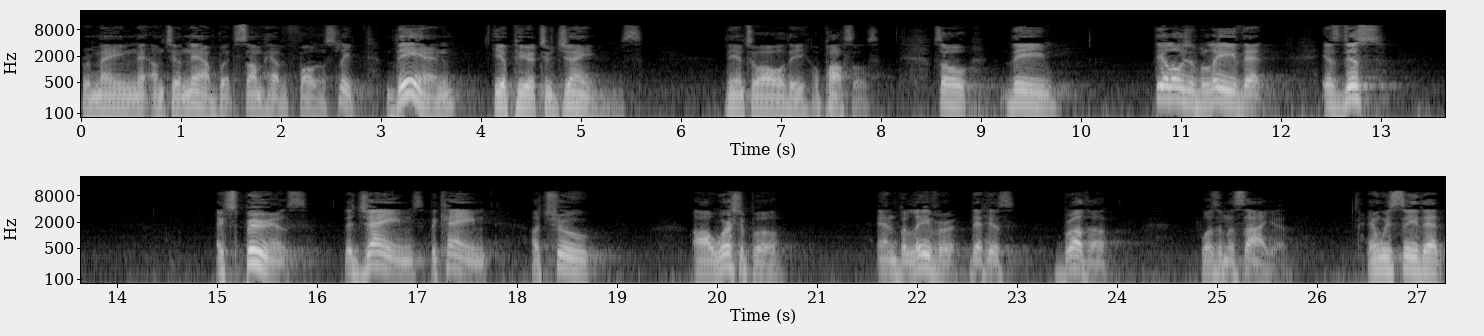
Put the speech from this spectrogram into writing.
remain until now, but some have fallen asleep. Then he appeared to James, then to all the apostles. So the theologians believe that is this experience that James became a true uh, worshiper and believer that his brother was a Messiah. And we see that,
